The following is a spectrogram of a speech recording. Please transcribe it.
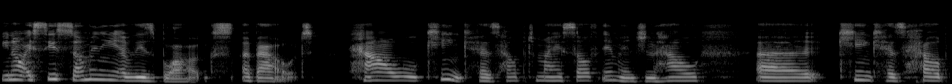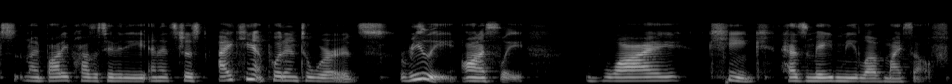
you know I see so many of these blogs about how kink has helped my self image and how uh, kink has helped my body positivity, and it's just, I can't put into words, really, honestly, why kink has made me love myself.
